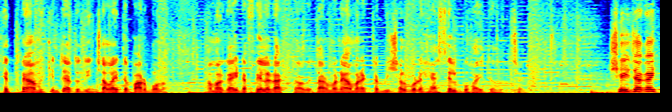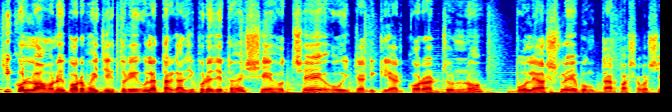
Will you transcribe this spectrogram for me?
ক্ষেত্রে আমি কিন্তু এতদিন চালাইতে পারব না। আমার গাড়িটা ফেলে রাখতে হবে, তার মানে আমার একটা বিশাল বড় হ্যাসেল পোহাইতে হচ্ছে। সেই জায়গায় কি করল? আমার ওই বড় ভাই যেহেতু রেগুলার তার গাজীপুরে যেতে হয়, সে হচ্ছে ওইটা ডিক্লেয়ার করার জন্য বলে আসলো এবং তার পাশাপাশি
